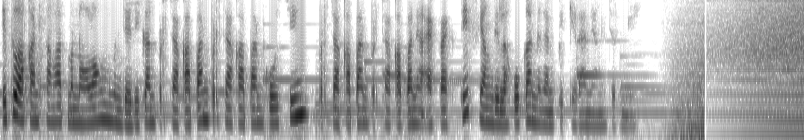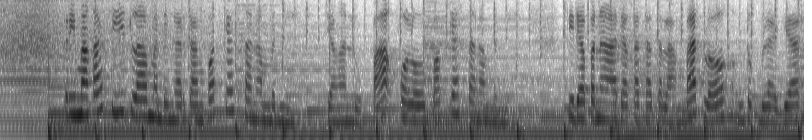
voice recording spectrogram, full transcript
Itu akan sangat menolong menjadikan percakapan-percakapan coaching, percakapan-percakapan yang efektif yang dilakukan dengan pikiran yang jernih. Terima kasih telah mendengarkan podcast Tanam Benih. Jangan lupa follow podcast Tanam Benih. Tidak pernah ada kata terlambat loh untuk belajar.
